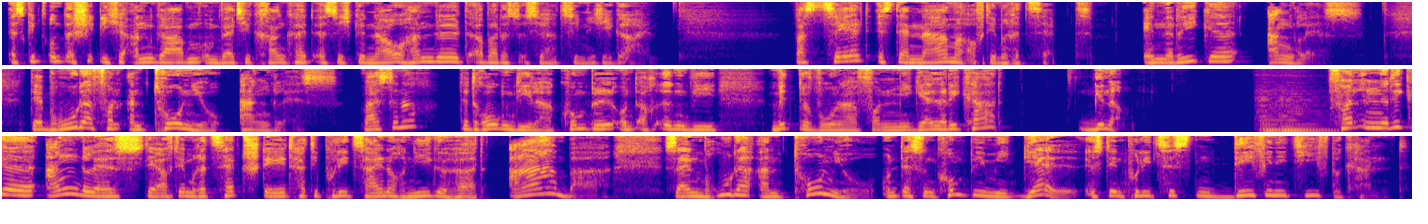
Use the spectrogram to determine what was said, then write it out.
Es gibt unterschiedliche Angaben, um welche Krankheit es sich genau handelt, aber das ist ja ziemlich egal. Was zählt, ist der Name auf dem Rezept. Enrique Angles. Der Bruder von Antonio Angles. Weißt du noch? Der Drogendealer, Kumpel und auch irgendwie Mitbewohner von Miguel Ricard? Genau. Von Enrique Angles, der auf dem Rezept steht, hat die Polizei noch nie gehört. Aber sein Bruder Antonio und dessen Kumpel Miguel ist den Polizisten definitiv bekannt.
